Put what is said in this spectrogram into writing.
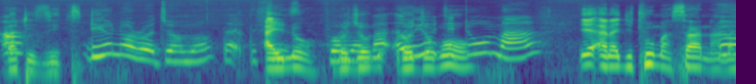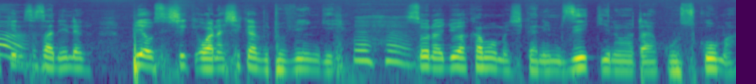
That is it. Do you know Rojomo? That the I know. Rojomo, Rojomo. yeah, anajituma sana uh. lakini sasa ni ile pia usishike, wanashika vitu vingi mm -hmm. so unajua kama umeshika ni mziki na unataka kusukuma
